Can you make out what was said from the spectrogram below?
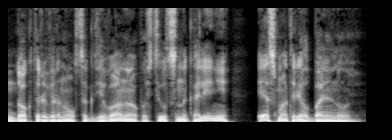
Доктор вернулся к дивану, опустился на колени и осмотрел больную.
